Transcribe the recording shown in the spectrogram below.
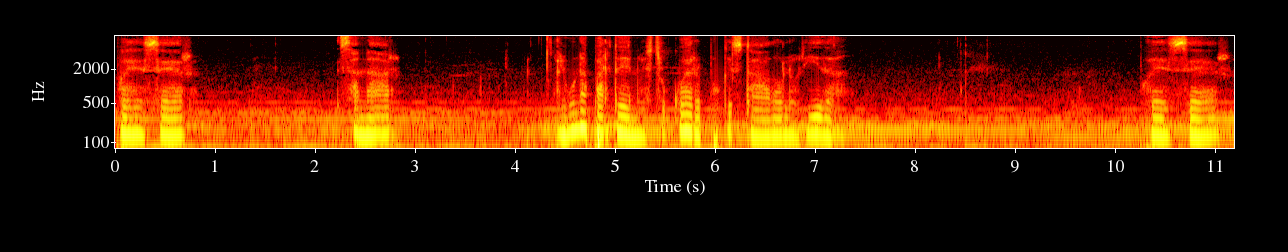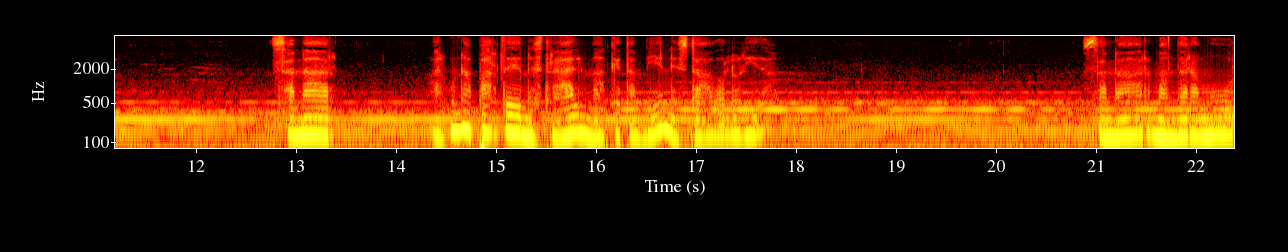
Puede ser sanar alguna parte de nuestro cuerpo que está dolorida. Puede ser sanar alguna parte de nuestra alma que también está dolorida. Sanar, mandar amor,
